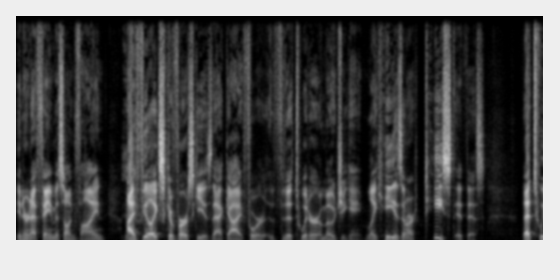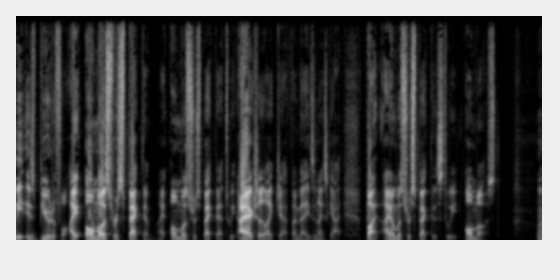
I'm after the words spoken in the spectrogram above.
internet famous on Vine. I feel like Skversky is that guy for the Twitter emoji game. Like he is an artiste at this. That tweet is beautiful. I almost respect him. I almost respect that tweet. I actually like Jeff. I mean, he's a nice guy, but I almost respect this tweet. Almost. yeah, I'm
